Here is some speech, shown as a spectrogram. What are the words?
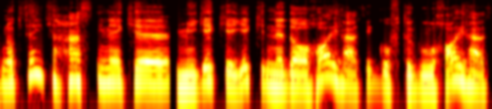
نکته ای که هست اینه که میگه که یک نداهایی هست یک گفتگوهایی هست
